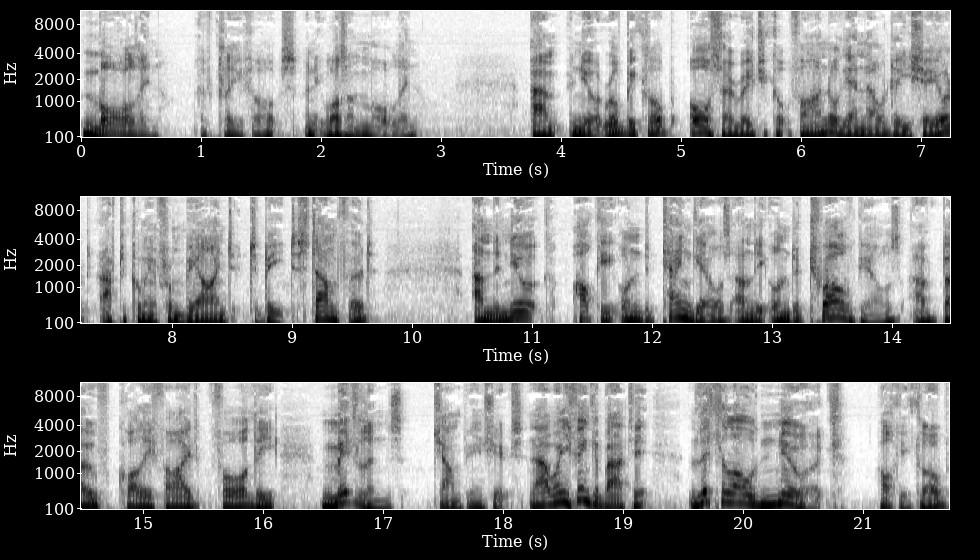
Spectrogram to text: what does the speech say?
mauling of Cleethorpes, and it was a mauling. Um, Newark Rugby Club also reached a cup final, the NLD Shield, after coming from behind to beat Stamford. And the Newark Hockey under 10 girls and the under 12 girls have both qualified for the Midlands Championships. Now, when you think about it, little old Newark Hockey Club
